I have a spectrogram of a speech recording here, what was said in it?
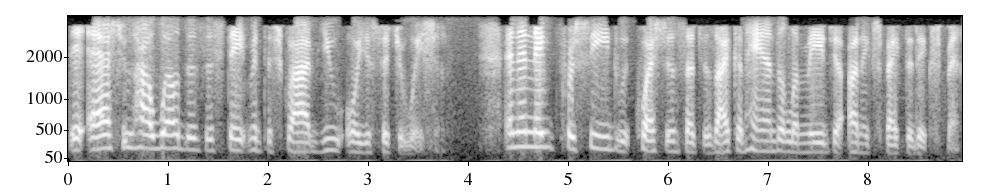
they ask you how well does this statement describe you or your situation. And then they proceed with questions such as I could handle a major unexpected expense.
